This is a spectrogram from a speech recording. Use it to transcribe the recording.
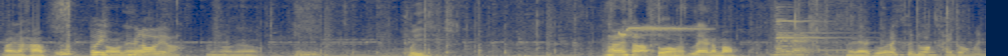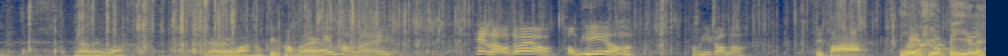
ไปแล้วครับเอ้ยรอแล้วไม่รอเลยเหรอไม่รอแล้ว เฮ้ย ถ้าได้สลับตัวแรกกันเปล่าไม่แหละไม่แรกด้วย มันคือดวงใครดวงมันได้อะไรวะ ได้อะไรวะ น้องฟิล์มขำอะไรอะพี่ของอะไรเห็นแล้วด้วยเหรอของพี่เหรอของพี่ก๊อตเหรอ สีฟ้า โอ้โห เขียวปีเลย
